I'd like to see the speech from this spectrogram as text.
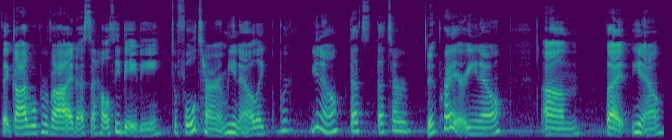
that God will provide us a healthy baby to full term. You know, like we're you know that's that's our Yeah. prayer. You know, um, but you know,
